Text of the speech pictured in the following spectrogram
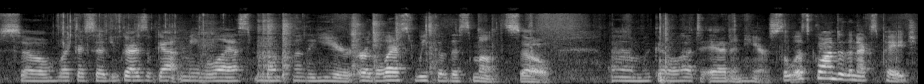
So, like I said, you guys have gotten me the last month of the year, or the last week of this month. So, um, we've got a lot to add in here. So let's go on to the next page.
